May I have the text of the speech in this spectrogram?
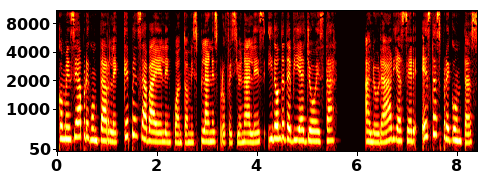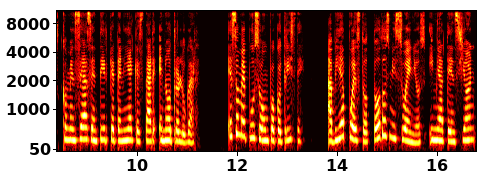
comencé a preguntarle qué pensaba él en cuanto a mis planes profesionales y dónde debía yo estar. Al orar y hacer estas preguntas, comencé a sentir que tenía que estar en otro lugar. Eso me puso un poco triste. Había puesto todos mis sueños y mi atención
